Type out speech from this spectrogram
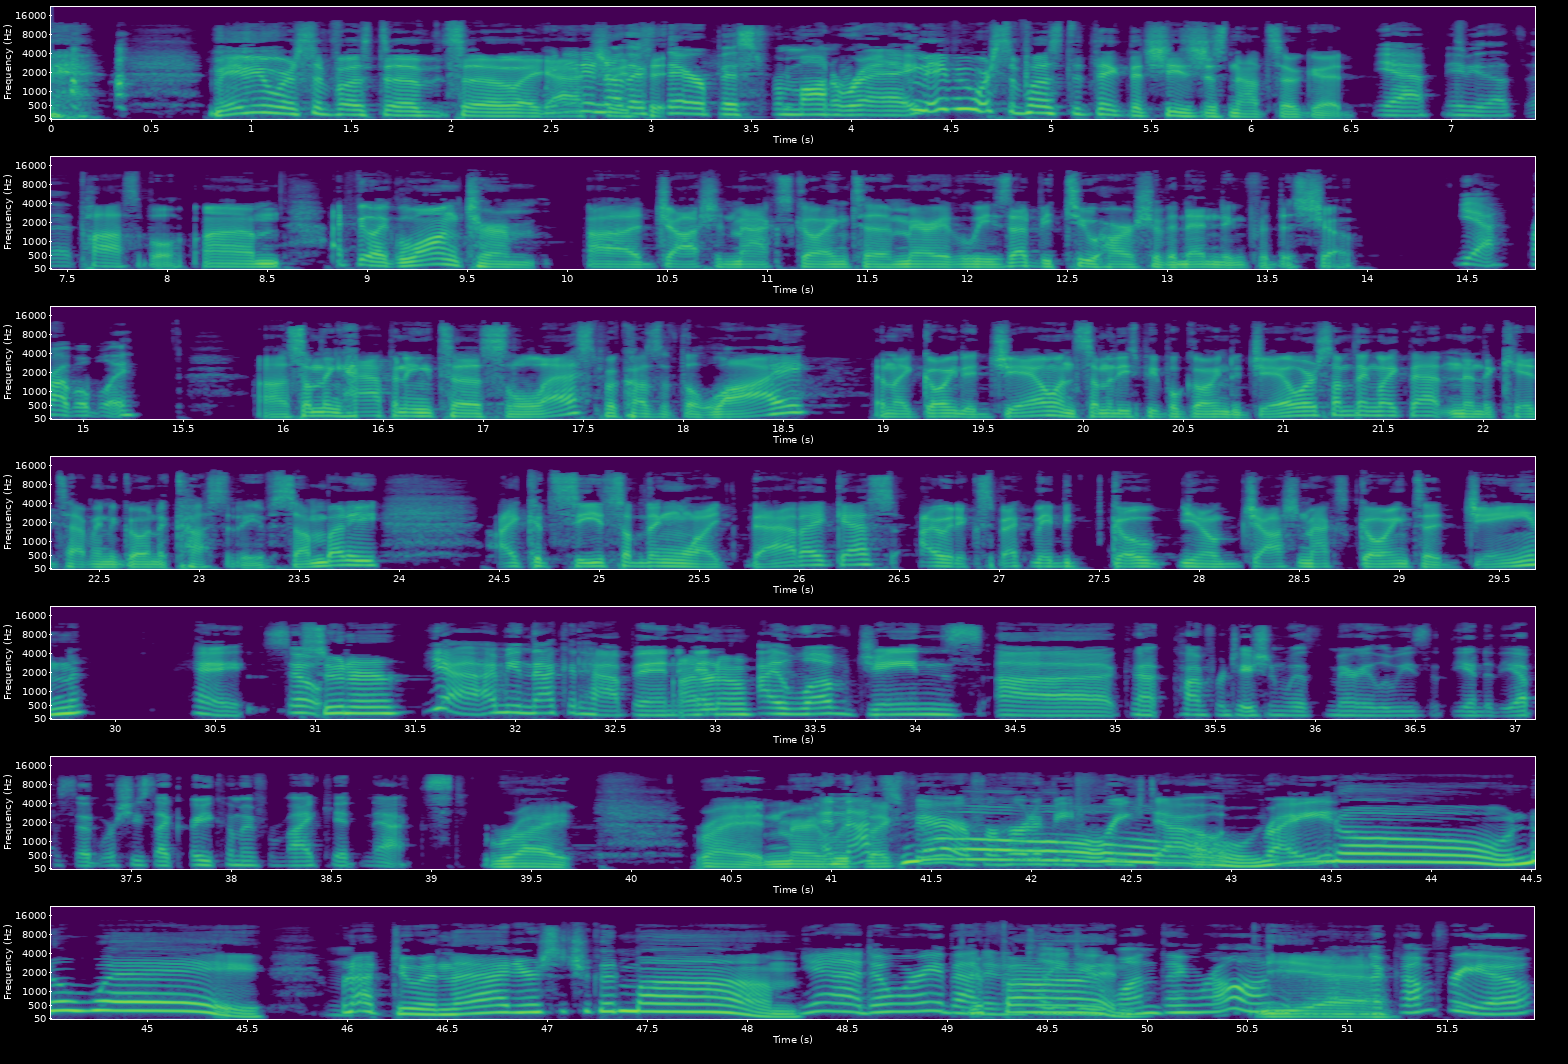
maybe we're supposed to to like we need another thi- therapist from Monterey. maybe we're supposed to think that she's just not so good. Yeah, maybe that's it. Possible. Um, I feel like long term, uh, Josh and Max going to Mary Louise that'd be too harsh of an ending for this show. Yeah, probably. Uh, something happening to Celeste because of the lie. and like going to jail and some of these people going to jail or something like that and then the kids having to go into custody of somebody I could see something like that, I guess. I would expect maybe go, you know, Josh and Max going to Jane Hey, so sooner. yeah, I mean that could happen. I don't And know. I love Jane's uh, confrontation with Mary Louise at the end of the episode, where she's like, "Are you coming for my kid next?" Right. Right. And Mary And Lou's that's like, fair for her to be freaked out, right?" No, no way. Mm. We're not doing that. You're such a good mom. Yeah, don't worry about You're it until you do one thing wrong. Yeah. I'm gonna come for you.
